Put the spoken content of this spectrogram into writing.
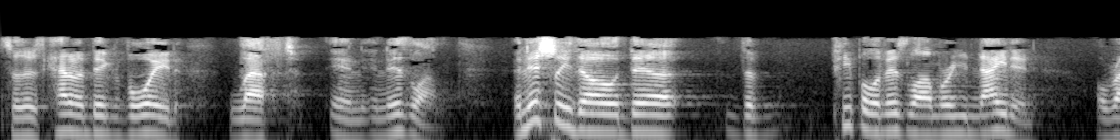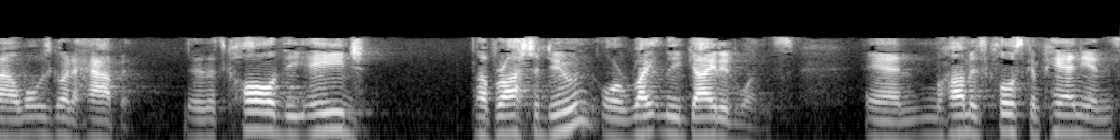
So there's kind of a big void left in, in Islam. Initially, though, the, the people of Islam were united around what was going to happen. And it's called the age of Rashidun, or rightly guided ones. And Muhammad's close companions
